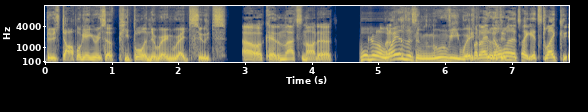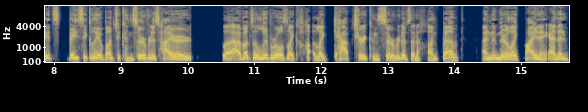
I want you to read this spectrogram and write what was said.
there's doppelgangers of people and they're wearing red suits. Oh, okay, then that's not it. Well, no, what is this movie where? But I know when it's like it's like it's basically a bunch of conservatives hire a bunch of liberals like like capture conservatives and hunt them, and then they're like fighting, and then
